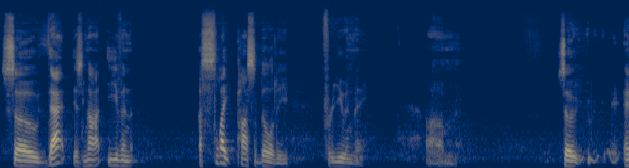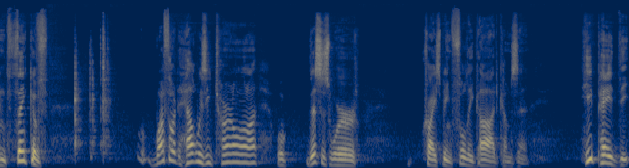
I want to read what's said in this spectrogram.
So that is not even a slight possibility for you and me. Um, so, and think of, well, I thought hell was eternal. Well, this is where Christ being fully God comes in. He paid the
